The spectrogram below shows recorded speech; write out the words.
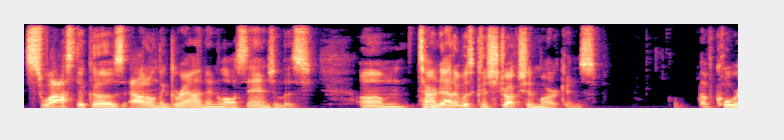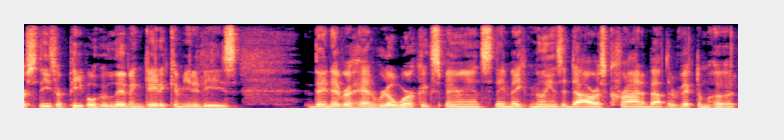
swastikas out on the ground in Los Angeles. Um, turned out it was construction markings. Of course, these are people who live in gated communities. They never had real work experience. They make millions of dollars crying about their victimhood.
